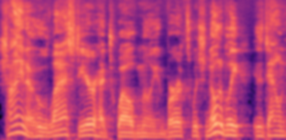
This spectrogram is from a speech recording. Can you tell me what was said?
China, who last year had 12 million births, which notably is down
